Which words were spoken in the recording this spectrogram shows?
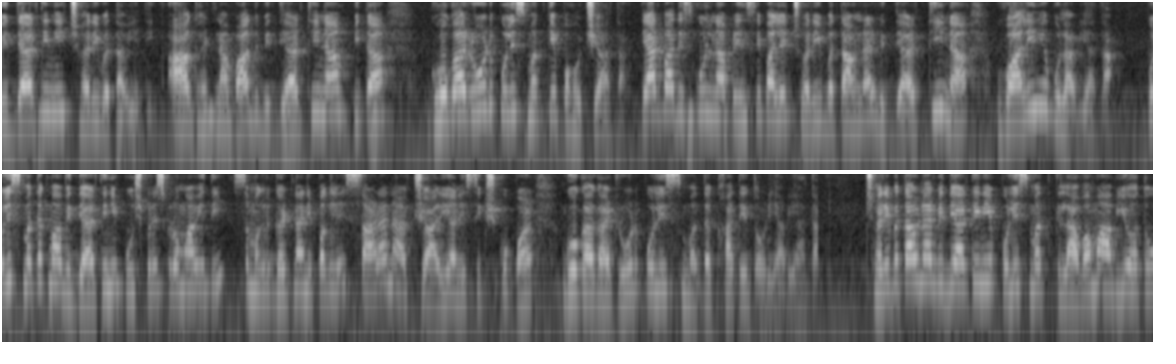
વિદ્યાર્થીની છરી બતાવી હતી. આ ઘટના બાદ વિદ્યાર્થીના પિતા ઘોઘા રોડ પોલીસ મથકે પહોંચ્યા હતા. ત્યારબાદ સ્કૂલના પ્રિન્સિપાલે છરી બતાવનાર વિદ્યાર્થીના વાલીને બોલાવ્યા હતા. પોલીસ મથકમાં વિદ્યાર્થીની પૂછપરછ કરવામાં આવી હતી. સમગ્ર ઘટનાને પગલે શાળાના આચાર્ય અને શિક્ષકો પણ ઘોઘાઘાટ રોડ પોલીસ મથક ખાતે દોડી આવ્યા હતા. છરી બતાવનાર વિદ્યાર્થીને પોલીસ મથક લાવવામાં આવ્યો હતો,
